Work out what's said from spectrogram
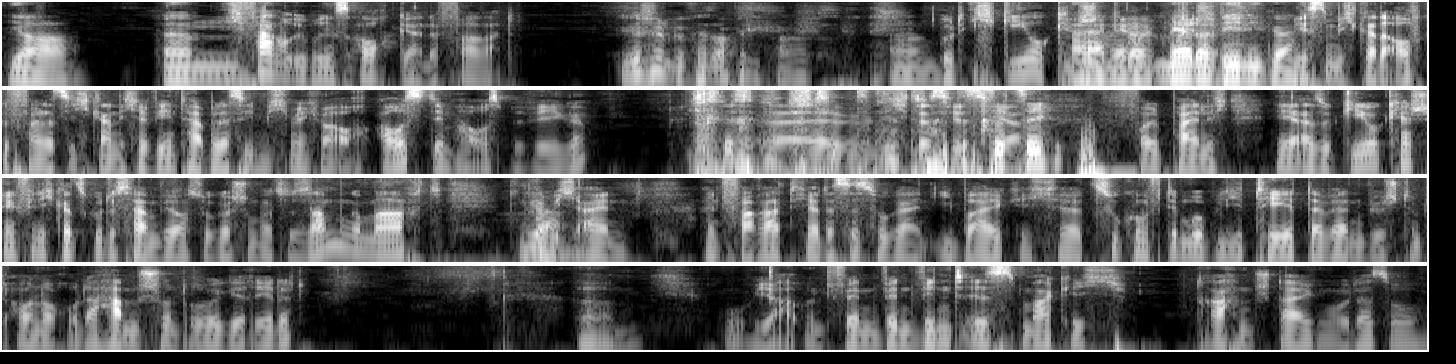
ja, ähm, ich fahre übrigens auch gerne Fahrrad. Ja, stimmt, du fährst auch gerne Fahrrad. Ähm, und ich geocache naja, mehr, gerne. Mehr oder weniger. Mir ist nämlich gerade aufgefallen, dass ich gar nicht erwähnt habe, dass ich mich manchmal auch aus dem Haus bewege. äh, nicht, dass jetzt das hier voll peinlich. Nee, also Geocaching finde ich ganz gut, das haben wir auch sogar schon mal zusammen gemacht. Dann ja. habe ich ein, ein Fahrrad, ja, das ist sogar ein E-Bike. Ich, äh, Zukunft der Mobilität, da werden wir bestimmt auch noch oder haben schon drüber geredet. Ähm, oh ja, und wenn, wenn Wind ist, mag ich Drachen steigen oder so.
